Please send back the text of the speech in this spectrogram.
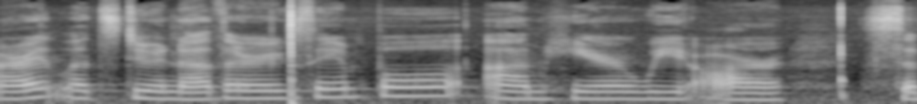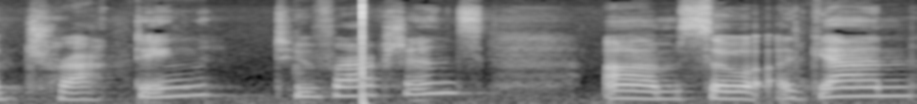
All right, let's do another example. Um, here we are subtracting two fractions. Um, so again,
